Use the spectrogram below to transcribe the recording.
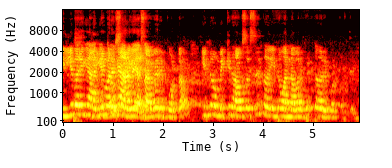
ಇಲ್ಲಿವರೆಗೆ ಆಗಿವರೆಗೆ ಆಗಿದೆ ಸರ್ವೆ ರಿಪೋರ್ಟ್ ಇನ್ನು ಮಿಕ್ಕಿದ ಹೌಸಸ್ ಇನ್ನು ಒನ್ ಅವರ್ ಬಿಟ್ಟು ರಿಪೋರ್ಟ್ ಕೊಡ್ತೀನಿ.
